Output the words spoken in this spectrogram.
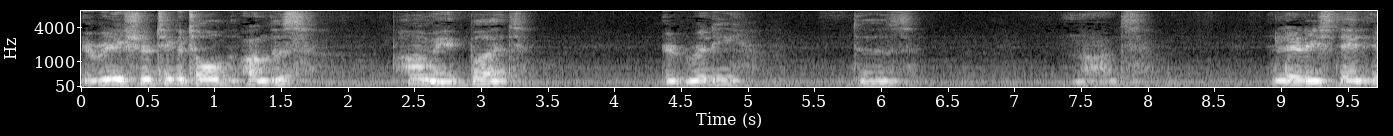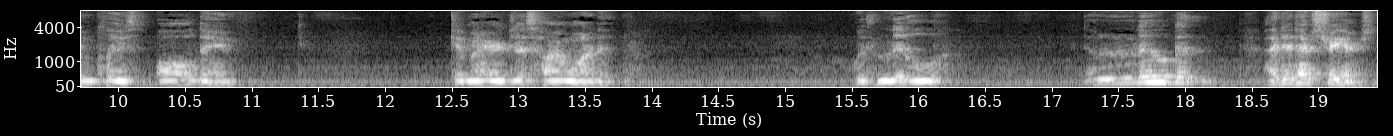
It really should take a toll on this pomade, but it really does not. It literally stayed in place all day get my hair just how I wanted it. With little, a little bit, I did have straight hairs.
